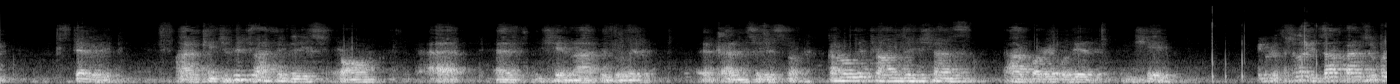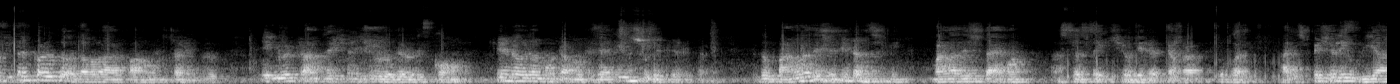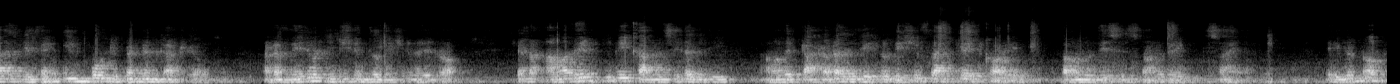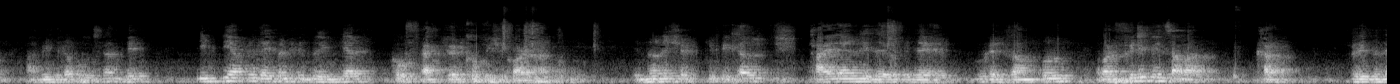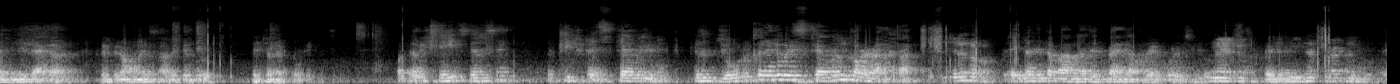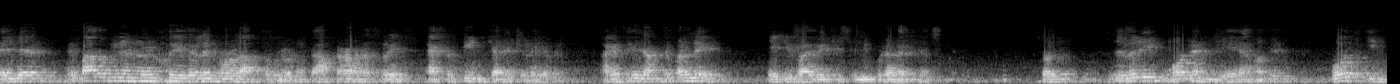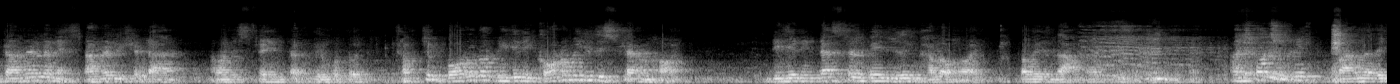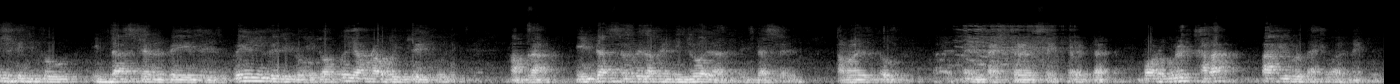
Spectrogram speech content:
স্টেবিলিটি আর কিছু কিছু আছে ভেরি স্ট্রং সে না ওদের কারেন্সি কারণ ওদের ট্রানজেকশন তারপরে ওদের সে যায় ইনসুলেটেড কিন্তু বাংলাদেশে যেটা হচ্ছে কি এখন আস্তে আস্তে কিছু হয়ে আর স্পেশালি উই আর একটা মেজর জিনিস কিন্তু মেশিনারি ড্রপ কেন আমাদের যদি কারেন্সিটা যদি, আমাদের টাকাটা যদি একটু বেশি ফ্লাকচুয়েট করে, তাহলে this is not a very এই জন্য আমি যেটা বলছিলাম যে ইন্ডিয়া আপনি দেখবেন কিন্তু ইন্ডিয়ার খুব ফ্ল্যাকচুয়েট খুব বেশি করে না। ইন্দোনেশিয়ার typical Thailand is a good example আবার ফিলিপিন্স আবার খারাপ। ফিলিপিন্স এমনি ল্যাগার ফিলিপিন অনেক ভাবে কিন্তু পেছনে পড়ে গেছে। অতএব সেই সেন্সে কিছুটা স্টেবিলিটি কিন্তু জোর করে একেবারে স্টেবল করে রাখা এটা যেটা বাংলাদেশ ব্যাংক আমাদের করেছিল। বারো মিলিয়ন ডলার হয়ে গেলে কোনো লাভ তো হলো না। আপনারা হঠাৎ করে একশো তিন চারে চলে যাবেন আগে থেকে জানতে পারলে এইটি ফাইভ এইটি সিলি পুরা রাখতে আসবে তো ভেরি ইম্পর্টেন্ট যে আমাদের বোধ ইন্টারনাল অ্যান্ড এক্সটার্নাল সেটা আমাদের স্ট্রেংথটা তৈরি সবচেয়ে বড় নিজের ইকোনমি যদি স্ট্রং হয় নিজের ইন্ডাস্ট্রিয়াল বেস যদি ভালো হয় তবে কিন্তু আনফর্চুনেটলি বাংলাদেশে কিন্তু industrial base is very very low যতই আমরা হইচই করি আমরা ইন্ডাস্ট্রিয়াল বেস আপনি নিজেও জানেন ইন্ডাস্ট্রিয়াল আমাদের তো ম্যানুফ্যাকচারার সেক্টর একটা বড়গুলো ছাড়া বাকিগুলো একেবারে নেই।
